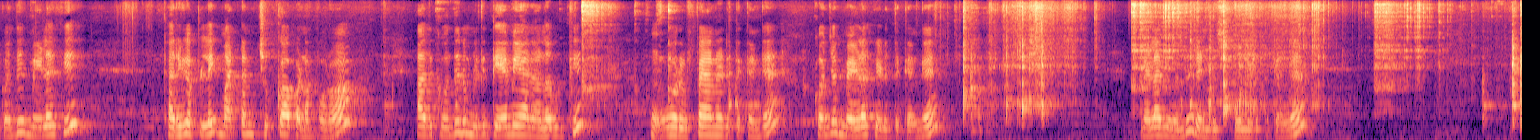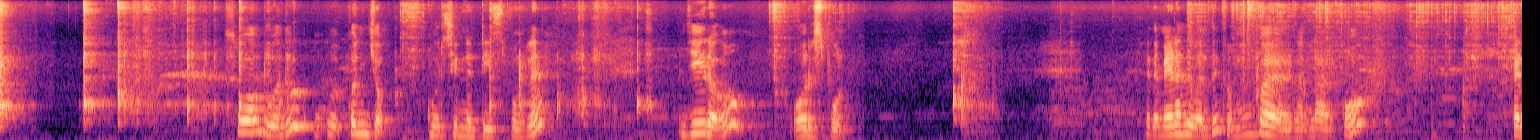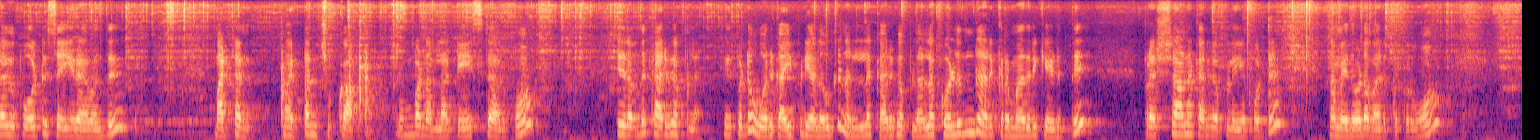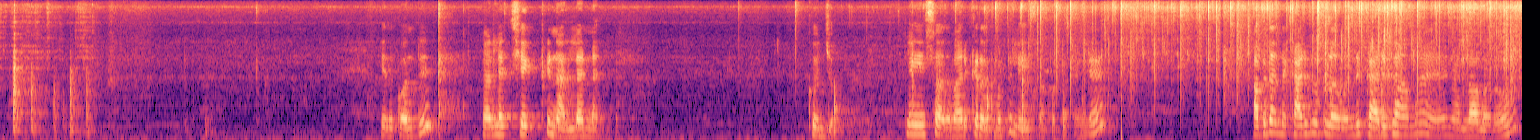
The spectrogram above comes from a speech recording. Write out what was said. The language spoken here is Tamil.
இன்றைக்கி வந்து மிளகு கருவேப்பிலை மட்டன் சுக்கா பண்ண போகிறோம் அதுக்கு வந்து நம்மளுக்கு தேவையான அளவுக்கு ஒரு ஃபேன் எடுத்துக்கோங்க. கொஞ்சம் மிளகு எடுத்துக்கோங்க. மிளகு வந்து ரெண்டு ஸ்பூன் எடுத்துக்கோங்க. சோம்பு வந்து கொஞ்சம் ஒரு சின்ன டீஸ்பூனில் ஜீரகம் ஒரு ஸ்பூன் இந்த மிளகு வந்து ரொம்ப நல்லா இருக்கும். மிளகு போட்டு செய்கிற வந்து மட்டன் மட்டன் சுக்கா. ரொம்ப நல்லா டேஸ்ட்டாக இருக்கும். இதில் வந்து கருவேப்பிலை. இது போட்டு ஒரு கைப்பிடி அளவுக்கு நல்ல கருவேப்பிலை நல்லா கொழுந்து அறுக்கிற மாதிரிக்கு எடுத்து ஃப்ரெஷ்ஷான கருவேப்பிலையை போட்டு நம்ம இதோட வறுத்துக்குருவோம். இதுக்கு வந்து நல்ல செக்கு நல்லெண்ணெய். கொஞ்சம். லேசாக அதை வறுக்கிறதுக்கு மட்டும் லேசாக போட்டுக்கோங்க. அப்போ தான் அந்த கருவேப்பிலை வந்து கருகாமல் நல்லா வரும்.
